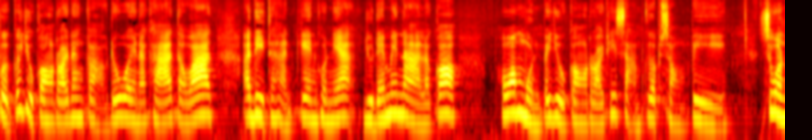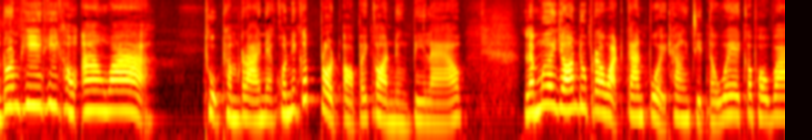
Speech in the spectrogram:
ฝึกก็อยู่กองร้อยดังกล่าวด้วยนะคะ แต่ว่าอดีตทหารเกณฑ์คนนี้อยู่ได้ไม่นานแล้วก็เพราะว่าหมุนไปอยู่กองร้อยที่ 3 เกือบ 2 ปี ส่วนรุ่นพี่ที่เขาอ้างว่าถูกทำร้ายเนี่ยคนนี้ก็ปลดออกไปก่อน 1 ปีแล้ว และเมื่อย้อนดูประวัติการป่วยทางจิตเวชก็พบว่า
